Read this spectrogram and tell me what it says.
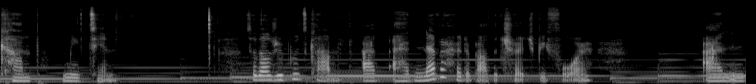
camp meeting. So that was Reboot Camp. I've, I had never heard about the church before. And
